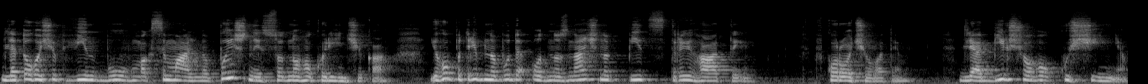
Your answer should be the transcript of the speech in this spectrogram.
Для того, щоб він був максимально пишний з одного корінчика, його потрібно буде однозначно підстригати, вкорочувати для більшого кущіння.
